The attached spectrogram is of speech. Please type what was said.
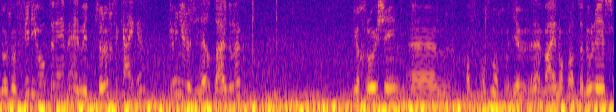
door zo'n video op te nemen en weer terug te kijken, kun je dus heel duidelijk je groei zien, um, of, of nog je, waar je nog wat te doen is.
